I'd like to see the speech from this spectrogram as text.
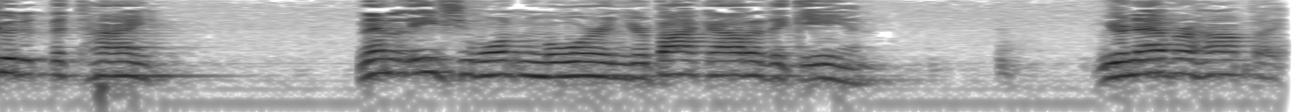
good at the time. And then it leaves you wanting more and you're back at it again. You're never happy.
